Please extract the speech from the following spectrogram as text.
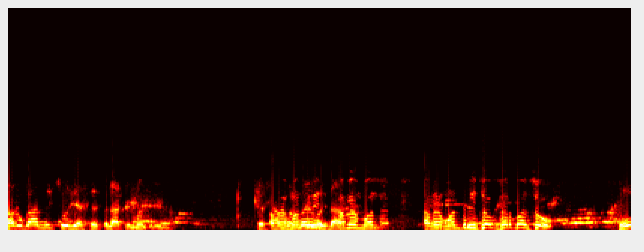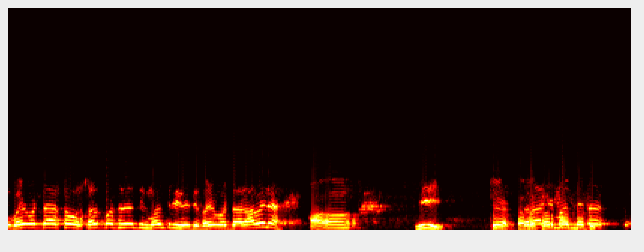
મારું ગામ ઈશ્વરિયા છે તલાટી મંત્રીનું. તમે મંત્રી તમે મંત્રી છો સરપંચ છો? હું વહીવટદાર છું સરપંચ નથી મંત્રી નથી વહીવટદાર આવે ને? હા. ઈ. છે તમે તલાટી સરપંચ મંત્રી નથી.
